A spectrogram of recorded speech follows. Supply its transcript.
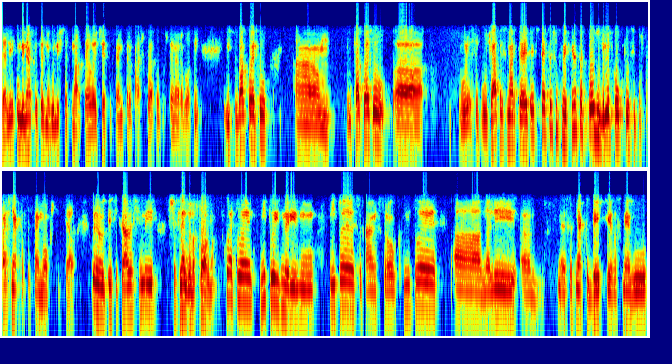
цели. Комбинацията едногодишна смарт цел е, е съвсем търпач, която въобще не работи. И това, което, а, това, което а, се получава при смарт целите, е, че те всъщност наистина са по-добри, отколкото си поставиш някаква съвсем обща цел. Примерно ти си казваш, ми ще влеза във форма, което е нито измеримо, нито е с срок, нито е а, нали, а, с някакво действие в него.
